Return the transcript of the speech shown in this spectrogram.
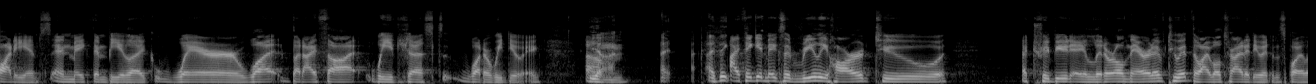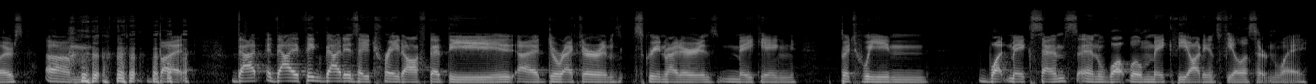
audience and make them be like, where, what? But I thought we just, what are we doing? yeah. Um, I, I think, I think it makes it really hard to attribute a literal narrative to it, though I will try to do it in spoilers. Um, but that, that I think that is a trade off that the uh, director and screenwriter is making between what makes sense and what will make the audience feel a certain way.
